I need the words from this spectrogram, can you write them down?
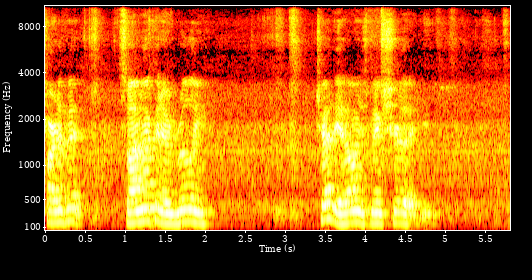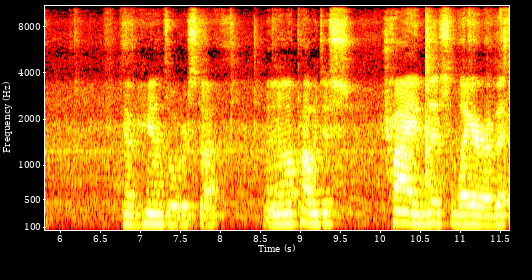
part of it? So I'm not going to really try to always make sure that you have your hands over stuff. And I'll probably just try this layer of it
